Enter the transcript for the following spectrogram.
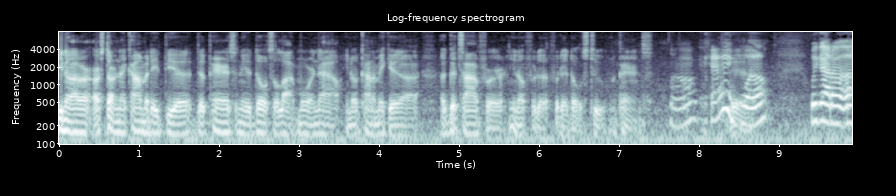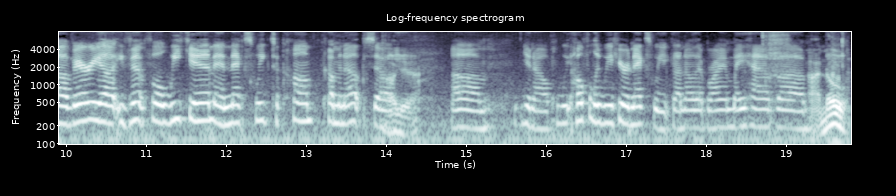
you know, are, are starting to accommodate the uh, the parents and the adults a lot more now. You know, kind of make it a, a, good time for you know for the for the adults too, the parents. Okay, yeah. well. We got a, a very uh, eventful weekend and next week to come coming up. So, oh yeah, um, you know, we hopefully we hear next week. I know that Bryan may have. Um, I know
